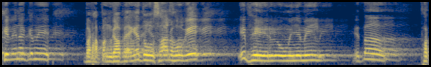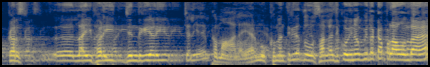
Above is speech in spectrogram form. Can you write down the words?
ਕਿਵੇਂ ਨਾ ਕਿਵੇਂ ਬੜਾ ਪੰਗਾ ਪੈ ਗਿਆ 2 ਸਾਲ ਹੋ ਗਏ। ਇਹ ਫੇਰ ਉਵੇਂ ਜਿਵੇਂ ਹੀ, ਇਹ ਤਾਂ ਫੱਕਰ ਲਾਈਫ ਵਾਲੀ ਜ਼ਿੰਦਗੀ ਵਾਲੀ ਚਲੀ ਇਹ ਕਮਾਲ ਹੈ ਯਾਰ, ਮੁੱਖ ਮੰਤਰੀ ਦਾ 2 ਸਾਲਾਂ 'ਚ ਕੋਈ ਨਾ ਕੋਈ ਤਾਂ ਘਪਲਾ ਆਉਂਦਾ ਹੈ।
